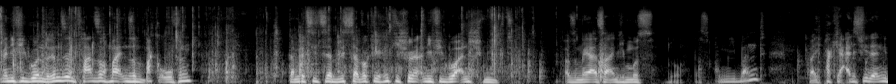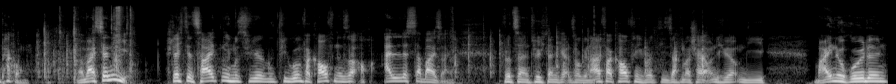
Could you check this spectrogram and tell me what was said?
wenn die Figuren drin sind, fahren sie noch mal in so einen Backofen, damit sich der Blister wirklich richtig schön an die Figur anschmiegt. Also mehr als er eigentlich muss. So, das Gummiband. Weil ich packe ja alles wieder in die Packung. Man weiß ja nie. Schlechte Zeiten, ich muss Figuren verkaufen, soll auch alles dabei sein. Ich würde es natürlich dann nicht als Original verkaufen. Ich würde die Sachen wahrscheinlich auch nicht wieder um die Beine rödeln.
